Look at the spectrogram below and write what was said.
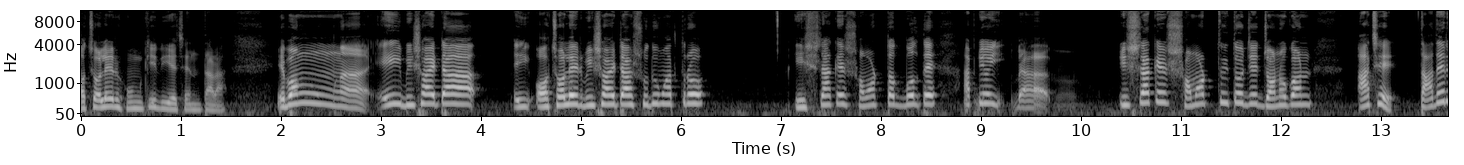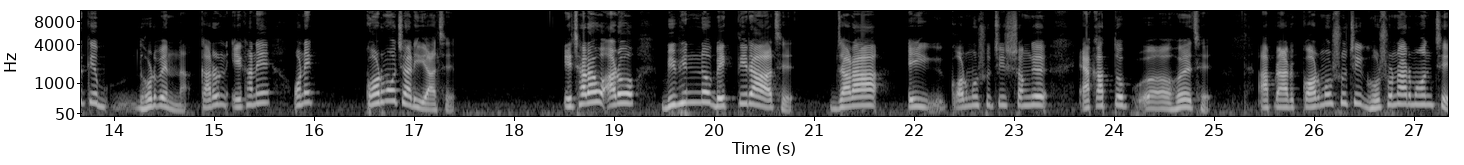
অচলের হুমকি দিয়েছেন তারা। এবং এই বিষয়টা, এই অচলের বিষয়টা শুধুমাত্র ইশরাকের সমর্থক বলতে আপনি ওই ইশরাকের সমর্থিত যে জনগণ আছে, তাদেরকে ধরবেন না। কারণ এখানে অনেক কর্মচারী আছে। এছাড়াও আরও বিভিন্ন ব্যক্তিরা আছে, যারা এই কর্মসূচির সঙ্গে একাত্ম হয়েছে। আপনার কর্মসূচি ঘোষণার মঞ্চে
